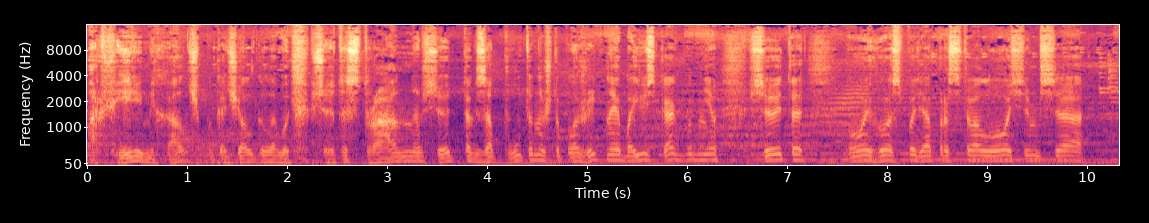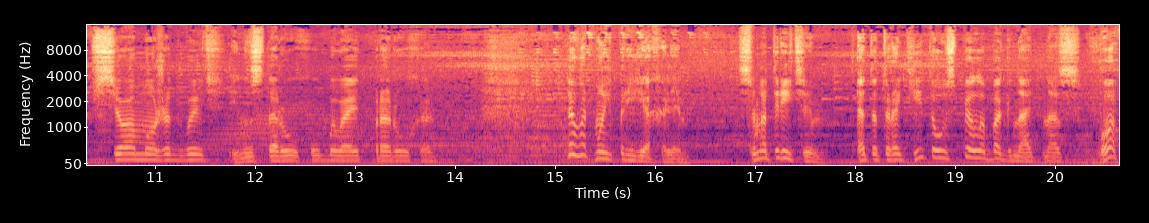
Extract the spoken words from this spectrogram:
Порфирий Михайлович покачал головой. Все это странно, все это так запутано, что положительно я боюсь, как бы мне все это... Ой, Господи, опростоволосимся. Все может быть, и на старуху бывает проруха. Да вот мы и приехали. Смотрите, этот Ракита успел обогнать нас. Вот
